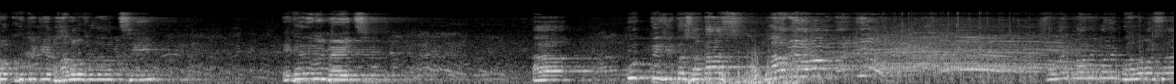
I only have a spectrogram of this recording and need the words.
পক্ষ থেকে ভালোবাসা জানাচ্ছি। এখানেরই ব্যাচ উত্তেজিত, সাতাশ সবাইকে অনেক অনেক ভালোবাসা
